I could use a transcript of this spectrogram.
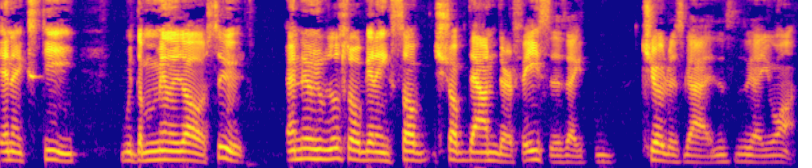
NXT with the million dollar suit, and then he was also getting sub, shoved down their faces like, "Cheer this guy. This is the guy you want."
